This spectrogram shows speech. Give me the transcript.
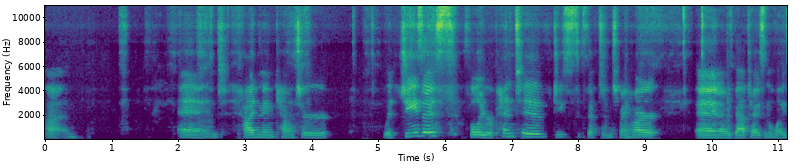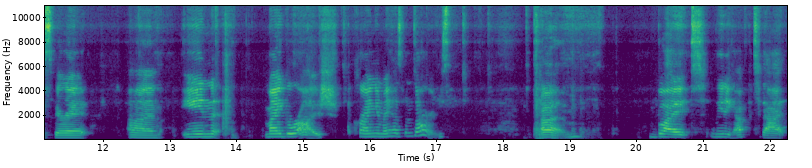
Um, and had an encounter with Jesus, fully repentive. Jesus accepted into my heart, and I was baptized in the Holy Spirit. Um, in my garage crying in my husband's arms. Um, but leading up to that,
